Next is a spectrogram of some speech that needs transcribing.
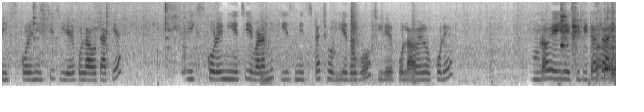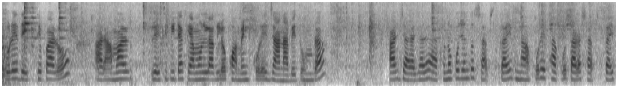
মিক্স করে নিচ্ছি চিড়ের পোলাওটাকে। মিক্স করে নিয়েছি, এবার আমি কিশমিশটা ছড়িয়ে দেবো চিড়ের পোলাওয়ের ওপরে। তোমরাও এই রেসিপিটা ট্রাই করে দেখতে পারো। আর আমার রেসিপিটা কেমন লাগল কমেন্ট করে জানাবে তোমরা। আর যারা যারা এখনও পর্যন্ত সাবস্ক্রাইব না করে থাকো, তারা সাবস্ক্রাইব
